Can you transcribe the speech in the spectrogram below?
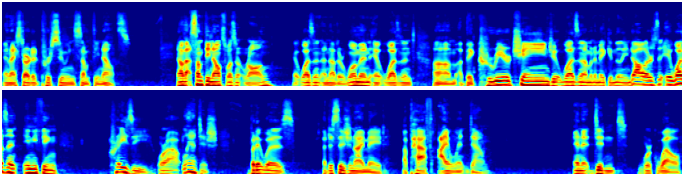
and I started pursuing something else. Now, that something else wasn't wrong. It wasn't another woman. It wasn't um, a big career change. It wasn't, I'm going to make a million dollars. It wasn't anything crazy or outlandish, but it was a decision I made, a path I went down. And it didn't work well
